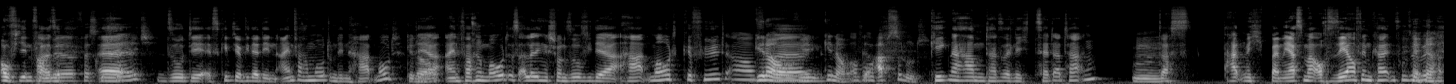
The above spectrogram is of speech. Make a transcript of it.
auf jeden Fall. Haben Also, wir festgestellt. Äh, so der, es gibt ja wieder den einfachen Mode und den Hard Mode. Genau. Der einfache Mode ist allerdings schon so wie der Hard Mode gefühlt auf. genau, äh, genau, auf- absolut. Gegner haben tatsächlich Z-Attacken. Mhm. Das hat mich beim ersten Mal auch sehr auf dem kalten Fuß erwischt. Ja.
